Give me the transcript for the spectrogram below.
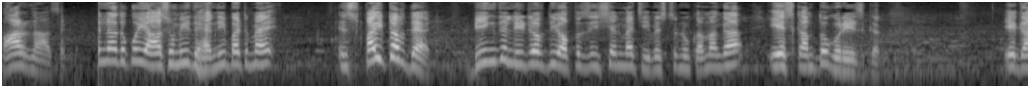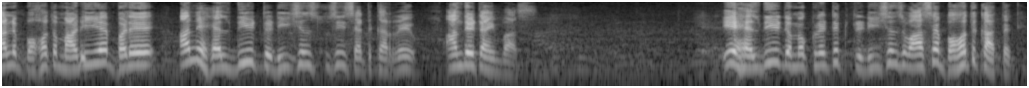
ਬਾਹਰ ਨਾ ਆ ਸਕੇ। ਇਹਨਾਂ ਤੋਂ ਕੋਈ ਆਸ ਉਮੀਦ ਹੈ ਨਹੀਂ ਬਟ ਮੈਂ in spite of that being the leader of the opposition ਮੈਂ ਚੀਫ ਮਿਨਿਸਟਰ ਨੂੰ ਕਹਾਂਗਾ ਇਸ ਕੰਮ ਤੋਂ ਗੁਰੇਜ਼ ਕਰੋ। ਇਹ ਗੱਲ ਬਹੁਤ ਮਾੜੀ ਹੈ, ਬੜੇ ਅਨਹੈਲਦੀ ਟ੍ਰੈਡੀਸ਼ਨਸ ਤੁਸੀਂ ਸੈੱਟ ਕਰ ਰਹੇ ਹੋ, ਆਂਦੇ ਟਾਈਮ ਵਾਸ। ਇਹ ਹੈਲਦੀ ਡੈਮੋਕ੍ਰੈਟਿਕ ਟ੍ਰੈਡੀਸ਼ਨਸ ਵਾਸਤੇ ਬਹੁਤ ਘਾਤਕ। ਹੈ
